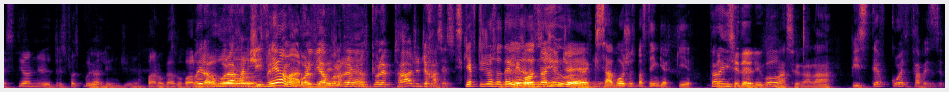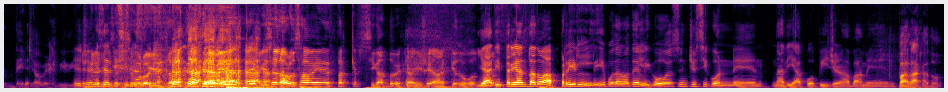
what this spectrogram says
εστιαν και τρεις φάσεις που είναι άλλη. είναι Πάνω κάτω, πάνω Όχι, ρε, μπορεί να κάτω. χάνεις Έχει με θέαμα, πιο ρε, γκολ φίλε, διαφορά, έχει να θέαμα. πιο λεπτά και δεν χάσες. Σκέφτηκες ο Ναι, τελικός ρε, να έχει σίγουρα, και σίγουρα. 600 πας στην Κερκή. Τώρα Έτσι είσαι- τελικό. Να σε καλά. Πιστεύω ότι θα παίζει το τέτοιο παιχνίδι. Έτσι Ε, εμείς φίλε, έτσι έτσι πιστεύουμε. υπολογίζα. Εμείς- Εμείς ελαρούσαμε θα αρκεψει καν το παιχνίδι και να έρχεται ο κόσμος. Γιατί 30 το Απρίλη που ήταν ο τελικός δεν και σηκώνε να διακοπεί και να πάμε. Παρακάτω.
